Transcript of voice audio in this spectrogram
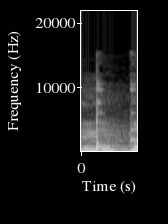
say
